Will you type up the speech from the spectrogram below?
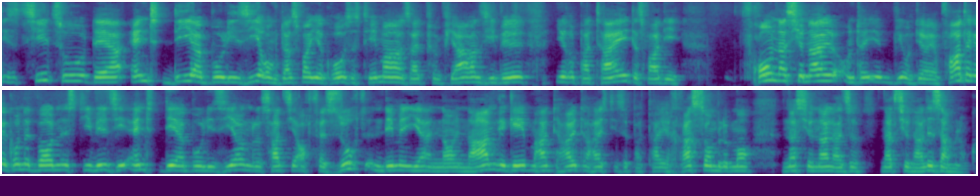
dieses Ziel zu der Entdiabolisierung. Das war ihr großes Thema seit fünf Jahren. Sie will ihre Partei, das war die Front National, unter, die unter ihrem Vater gegründet worden ist, die will sie entdiabolisieren. Und das hat sie auch versucht, indem er ihr einen neuen Namen gegeben hat. Heute heißt diese Partei Rassemblement National, also Nationale Sammlung.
